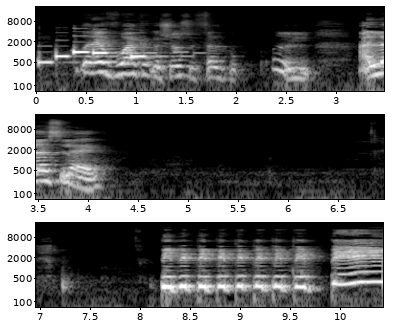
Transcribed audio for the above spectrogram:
Vous allez voir quelque chose sur Facebook. À l'heure, c'est Pipi, pipi, pipi, pipi, pipi.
